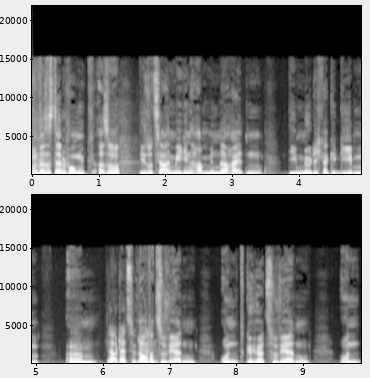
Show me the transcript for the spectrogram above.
und das ist der Punkt. Also die sozialen Medien haben Minderheiten die Möglichkeit gegeben, ähm, lauter, zu lauter zu werden und gehört zu werden. Und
